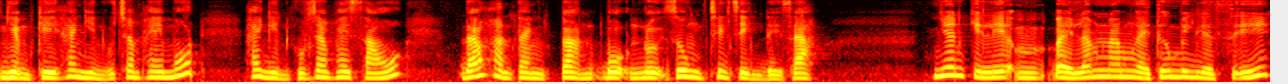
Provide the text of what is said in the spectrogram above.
nhiệm kỳ 2021-2026 đã hoàn thành toàn bộ nội dung chương trình đề ra. Nhân kỷ niệm 75 năm Ngày Thương binh Liệt sĩ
